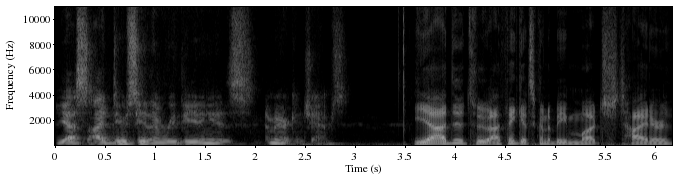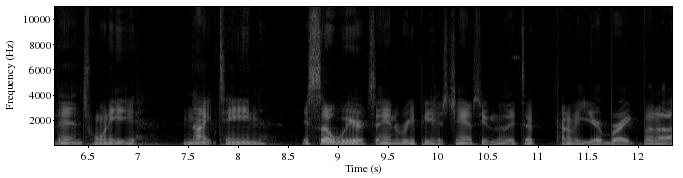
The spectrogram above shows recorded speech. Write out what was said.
yes, I do see them repeating as American champs. Yeah, I do too. I think it's going to be much tighter than 2019. It's so weird saying repeat as champs, even though they took kind of a year break. But uh,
